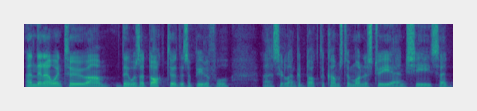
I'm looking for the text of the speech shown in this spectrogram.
And then I went to, um, there was a doctor, there's a beautiful uh, Sri Lankan doctor comes to monastery and she said,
